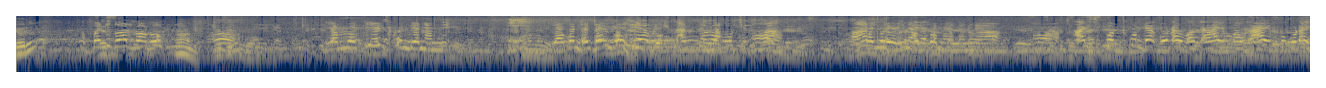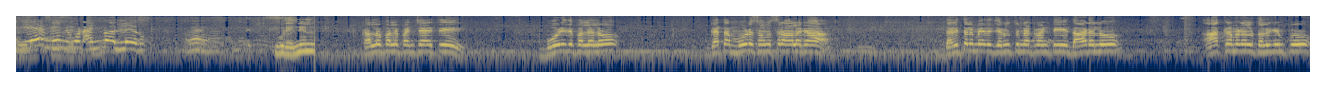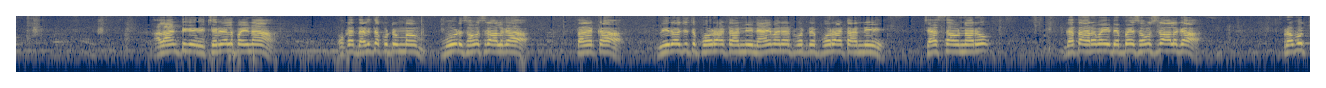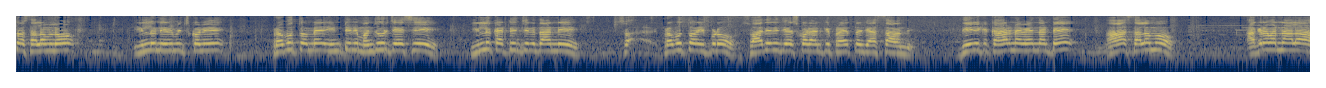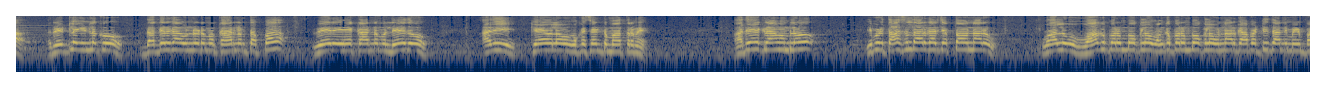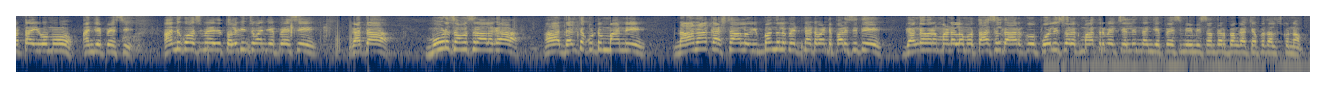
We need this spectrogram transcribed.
ఎవరు? బండి తోలినోడు. ఎమ్మ తీర్చుకుంది నన్ను. లేకుంటే టైం అందరూ అరిసి కొట్టుకుంటే కూడా ఒక ఆయమ్మ ఒక ఆయమ్మ కూడా ఏమీ కూడా అన్ని లేరు ఇప్పుడు ఎన్ని కల్లుపల్లి పంచాయతీ బూడిదపల్లెలో గత మూడు సంవత్సరాలుగా దళితుల మీద జరుగుతున్నటువంటి దాడులు ఆక్రమణల తొలగింపు అలాంటి చర్యలపైన ఒక దళిత కుటుంబం మూడు సంవత్సరాలుగా తన యొక్క వీరోచిత పోరాటాన్ని న్యాయమైనటువంటి పోరాటాన్ని చేస్తూ ఉన్నారు. గత అరవై డెబ్బై సంవత్సరాలుగా ప్రభుత్వ స్థలంలో ఇల్లు నిర్మించుకొని ప్రభుత్వమే ఇంటిని మంజూరు చేసి ఇల్లు కట్టించిన దాన్ని ప్రభుత్వం ఇప్పుడు స్వాధీనం చేసుకోవడానికి ప్రయత్నం చేస్తూ ఉంది. దీనికి కారణం ఏంటంటే ఆ స్థలము అగ్రవర్ణాల రెడ్ల ఇండ్లకు దగ్గరగా ఉండడం కారణం తప్ప వేరే ఏ కారణము లేదు. అది కేవలం ఒక సెంటు మాత్రమే. అదే గ్రామంలో ఇప్పుడు తహసీల్దార్ గారు చెప్తా ఉన్నారు వాళ్ళు వాగుపరంబోకలో వంకపరంబోకలో ఉన్నారు కాబట్టి దాన్ని మేము పట్టా ఇవ్వము అని చెప్పేసి. అందుకోసమే ఇది తొలగించమని చెప్పేసి గత మూడు సంవత్సరాలుగా ఆ దళిత కుటుంబాన్ని నానా కష్టాలు ఇబ్బందులు పెట్టినటువంటి పరిస్థితి గంగవరం మండలము తహసీల్దార్కు పోలీసులకు మాత్రమే చెల్లిందని చెప్పేసి మేము ఈ సందర్భంగా చెప్పదలుచుకున్నాం.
